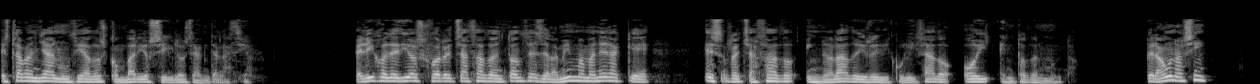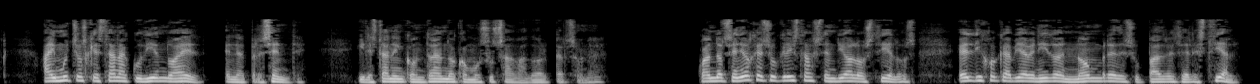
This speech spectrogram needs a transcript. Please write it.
estaban ya anunciados con varios siglos de antelación. El Hijo de Dios fue rechazado entonces de la misma manera que es rechazado, ignorado y ridiculizado hoy en todo el mundo. Pero aún así, hay muchos que están acudiendo a Él en el presente y le están encontrando como su Salvador personal. Cuando el Señor Jesucristo ascendió a los cielos, Él dijo que había venido en nombre de su Padre Celestial,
